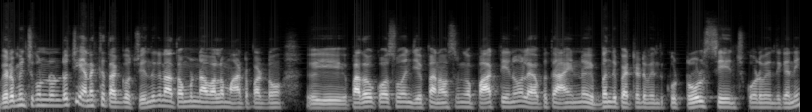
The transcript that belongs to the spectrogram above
విరమించుకుంటూ ఉండొచ్చు వెనక్కి తగ్గొచ్చు. ఎందుకు నా తమ్ముడు నా వల్ల మాట పడడం ఈ పదవి కోసం అని చెప్పి అనవసరంగా పార్టీనో లేకపోతే ఆయన్నో ఇబ్బంది పెట్టడం ఎందుకు ట్రోల్స్ చేయించుకోవడం ఎందుకని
